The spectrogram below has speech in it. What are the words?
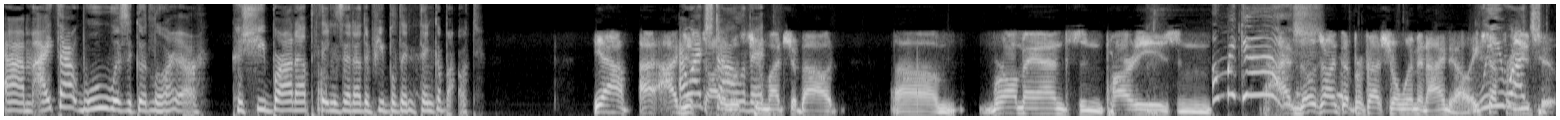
Um, I thought Woo was a good lawyer because she brought up things that other people didn't think about. Yeah, I, I I just watched thought it was of too it. much about um, romance and parties, and Oh my I- gosh! those aren't the professional women I know, except we for watched, you two.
